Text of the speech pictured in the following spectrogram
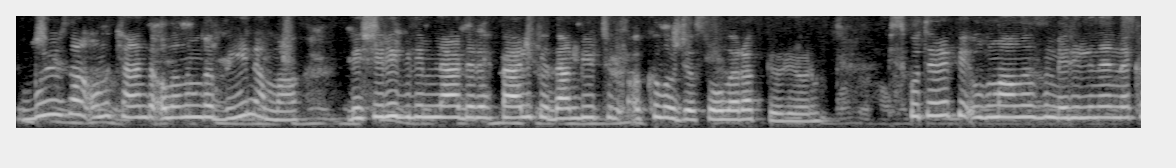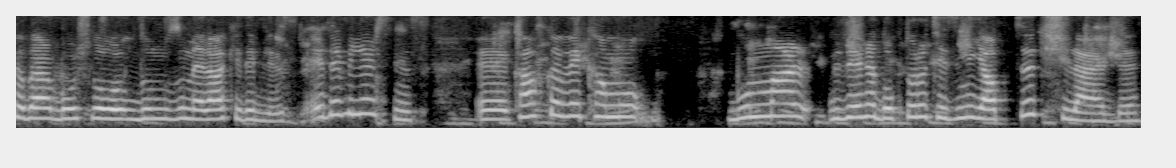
Bu yüzden onu kendi alanımda değil ama beşeri bilimlerde rehberlik eden bir tür akıl hocası olarak görüyorum. Psikoterapi uzmanlığınızın Merril'ine ne kadar borçlu olduğumuzu merak edebiliriz. Edebilirsiniz. E, Kafka ve Camus bunlar üzerine doktora tezini yaptığı kişilerdi.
